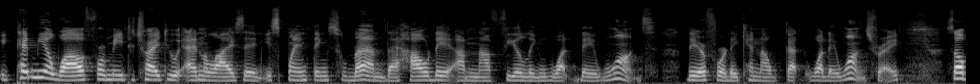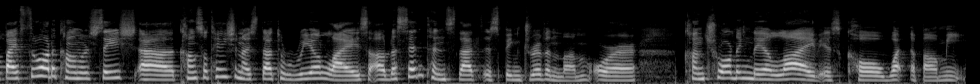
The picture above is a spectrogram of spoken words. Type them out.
it took me a while for me to try to analyze and explain things to them that how they are not feeling what they want therefore they cannot get what they want right so by throughout the conversation uh, consultation i start to realize uh, the sentence that is being driven them or controlling their life is called what about me?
